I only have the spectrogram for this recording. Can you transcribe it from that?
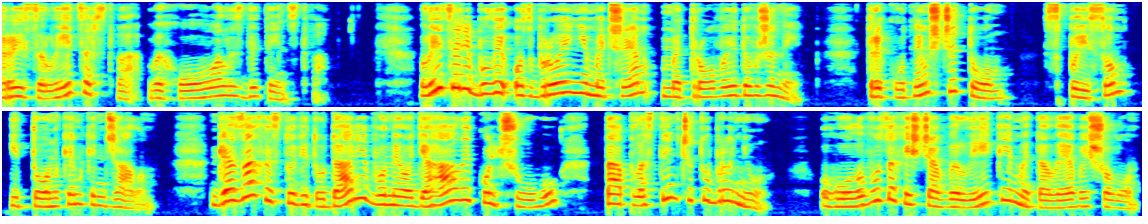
Риси лицарства виховували з дитинства. Лицарі були озброєні мечем метрової довжини, трикутним щитом, списом і тонким кинджалом. Для захисту від ударів вони одягали кольчугу та пластинчату броню. Голову захищав великий металевий шолом.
